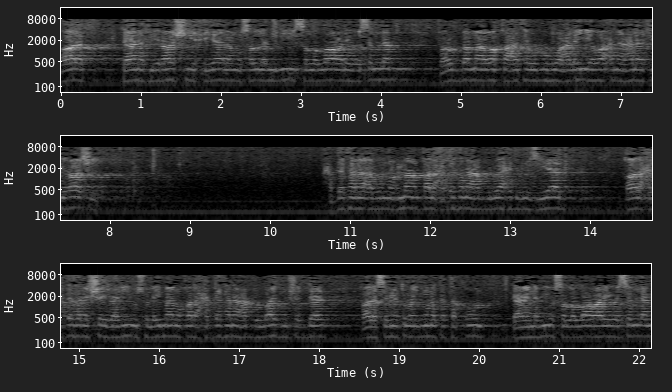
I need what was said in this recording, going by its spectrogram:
قالت كان فراشي حيال مصلى النبي صلى الله عليه وسلم فربما وقع ثوبه علي وأنا على فراشي. حدثنا أبو النعمان قال حدثنا عبد الواحد بن زياد قال حدثنا الشيباني سليمان قال حدثنا عبد الله بن شداد قال سمعت ميمونة تقول كان النبي صلى الله عليه وسلم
